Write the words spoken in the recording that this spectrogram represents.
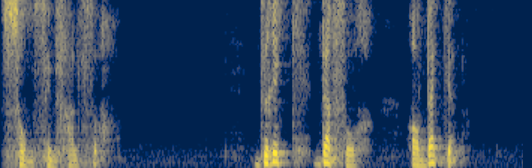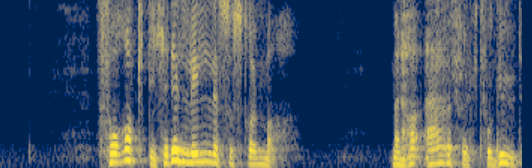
som sin frelser. Drikk derfor av bekken. Forakt ikke det lille som strømmer, men ha ærefrykt for Gud,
